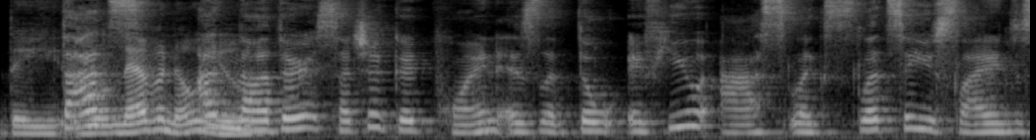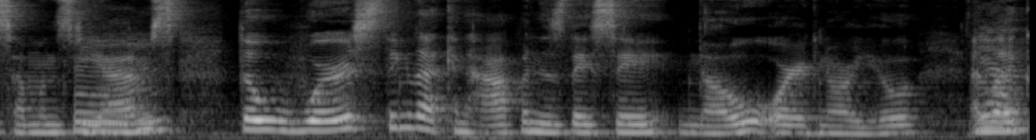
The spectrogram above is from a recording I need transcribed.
they That's will never know you. Another such a good point is that the if you ask like let's say you slide into someone's DMs, mm-hmm. the worst thing that can happen is they say no or ignore you, and yeah. like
